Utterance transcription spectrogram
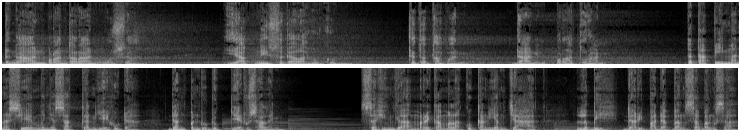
dengan perantaraan Musa, yakni segala hukum ketetapan, dan peraturan. Tetapi Manasye menyesatkan Yehuda dan penduduk Yerusalem, sehingga mereka melakukan yang jahat lebih daripada bangsa-bangsa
